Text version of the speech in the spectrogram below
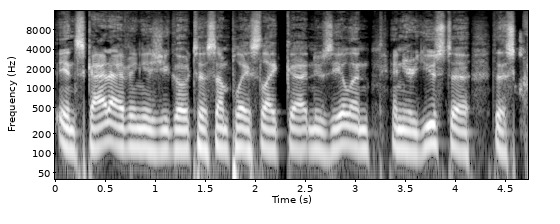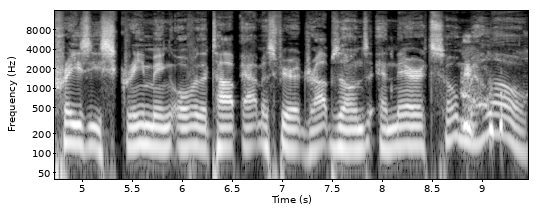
in skydiving, is you go to some place like uh, New Zealand and you're used to this crazy, screaming, over the top atmosphere at drop zones, and there it's so mellow.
